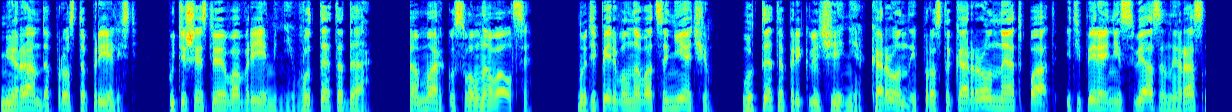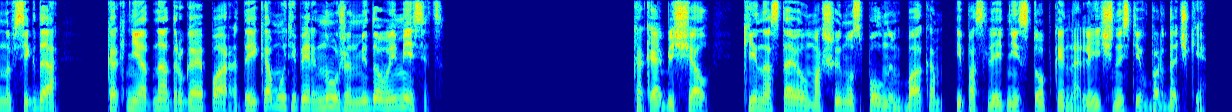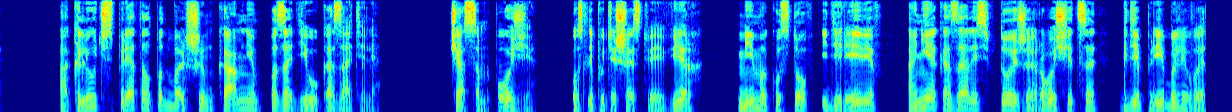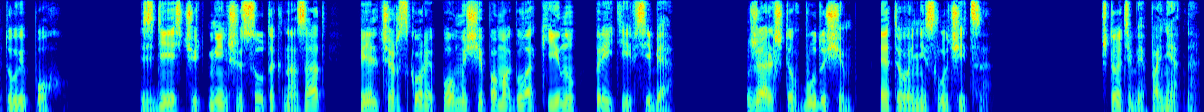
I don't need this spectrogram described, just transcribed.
«Миранда просто прелесть! Путешествие во времени, вот это да!» А Маркус волновался. Но теперь волноваться не о чем. Вот это приключение! Коронный, просто коронный отпад, и теперь они связаны раз и навсегда, как ни одна другая пара, да и кому теперь нужен медовый месяц? Как и обещал, Кин оставил машину с полным баком и последней стопкой наличности в бардачке, а ключ спрятал под большим камнем позади указателя. Часом позже, после путешествия вверх, мимо кустов и деревьев, они оказались в той же рощице, где прибыли в эту эпоху. Здесь, чуть меньше суток назад, фельдшер скорой помощи помогла Кину прийти в себя. Жаль, что в будущем этого не случится. Что тебе понятно?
